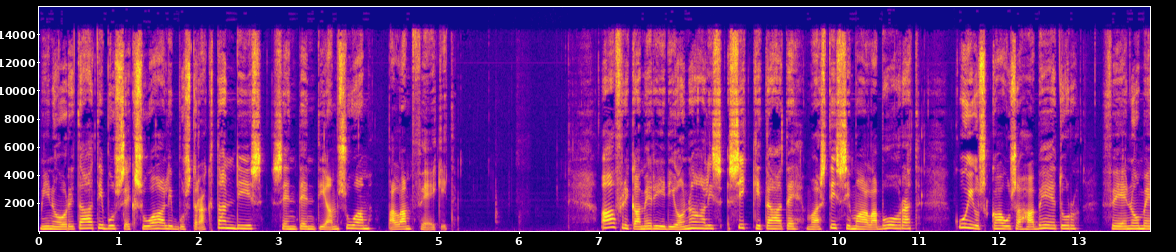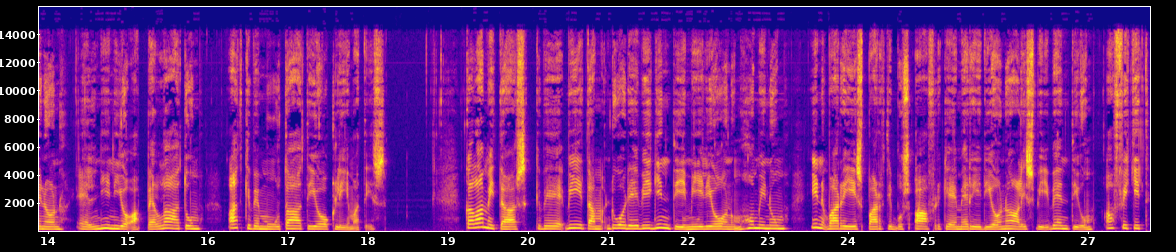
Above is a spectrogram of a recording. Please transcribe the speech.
minoritatibus sexualibus tractandis sententiam suam palam fekit. Afrika meridionalis siccitate vastissima laborat cuius causa habetur phenomenon el niño appellatum atque mutatio climatis. Calamitas kve vitam duode viginti milionum hominum in variis partibus Africae meridionalis viventium afficit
